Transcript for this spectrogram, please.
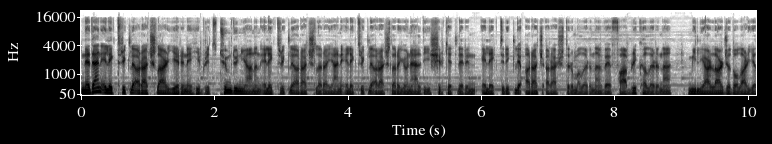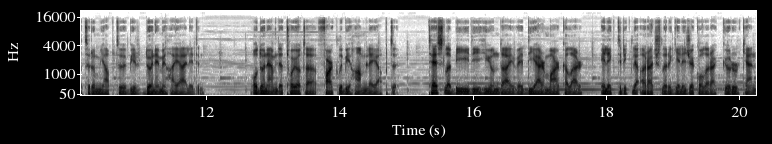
Neden elektrikli araçlar yerine hibrit tüm dünyanın elektrikli araçlara yani elektrikli araçlara yöneldiği şirketlerin elektrikli araç araştırmalarına ve fabrikalarına milyarlarca dolar yatırım yaptığı bir dönemi hayal edin. O dönemde Toyota farklı bir hamle yaptı. Tesla, BYD, Hyundai ve diğer markalar elektrikli araçları gelecek olarak görürken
